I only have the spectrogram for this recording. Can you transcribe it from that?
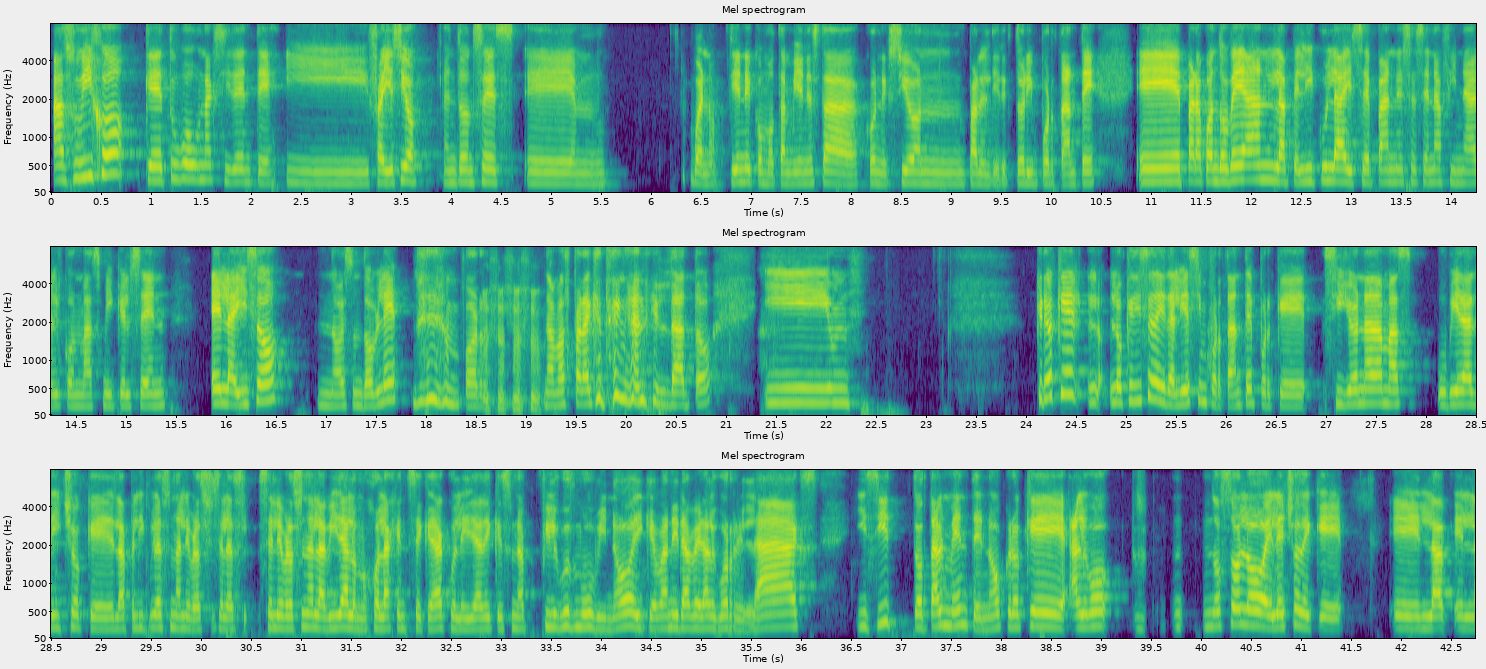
A su hijo que tuvo un accidente y falleció. Entonces, em, bueno, tiene como también esta conexión para el director importante. Eh, para cuando vean la película y sepan esa escena final con Max Mikkelsen, él la hizo, no es un doble, por, nada más para que tengan el dato. Y creo que lo que dice Deidali es importante porque si yo nada más hubiera dicho que la película es una celebración a la vida, a lo mejor la gente se queda con la idea de que es una feel good movie, ¿no? Y que van a ir a ver algo relax. Y sí, totalmente, ¿no? Creo que algo, no solo el hecho de que en, la, en,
